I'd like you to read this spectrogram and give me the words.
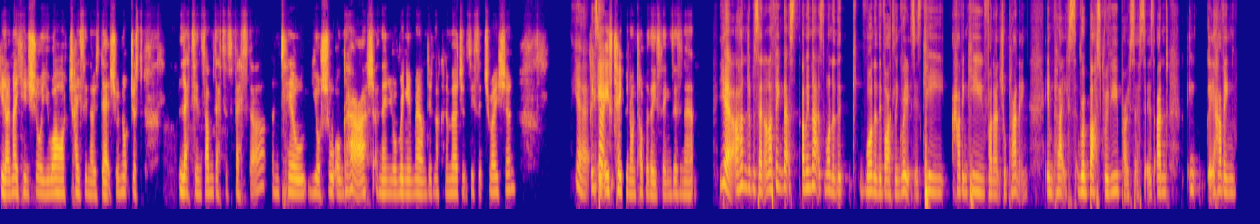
You know, making sure you are chasing those debts. You're not just letting some debtors fester until you're short on cash and then you're ringing round in like an emergency situation. Yeah, exactly. It is keeping on top of these things, isn't it? Yeah, hundred percent. And I think that's, I mean, that's one of the one of the vital ingredients is key having key financial planning in place, robust review processes, and having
